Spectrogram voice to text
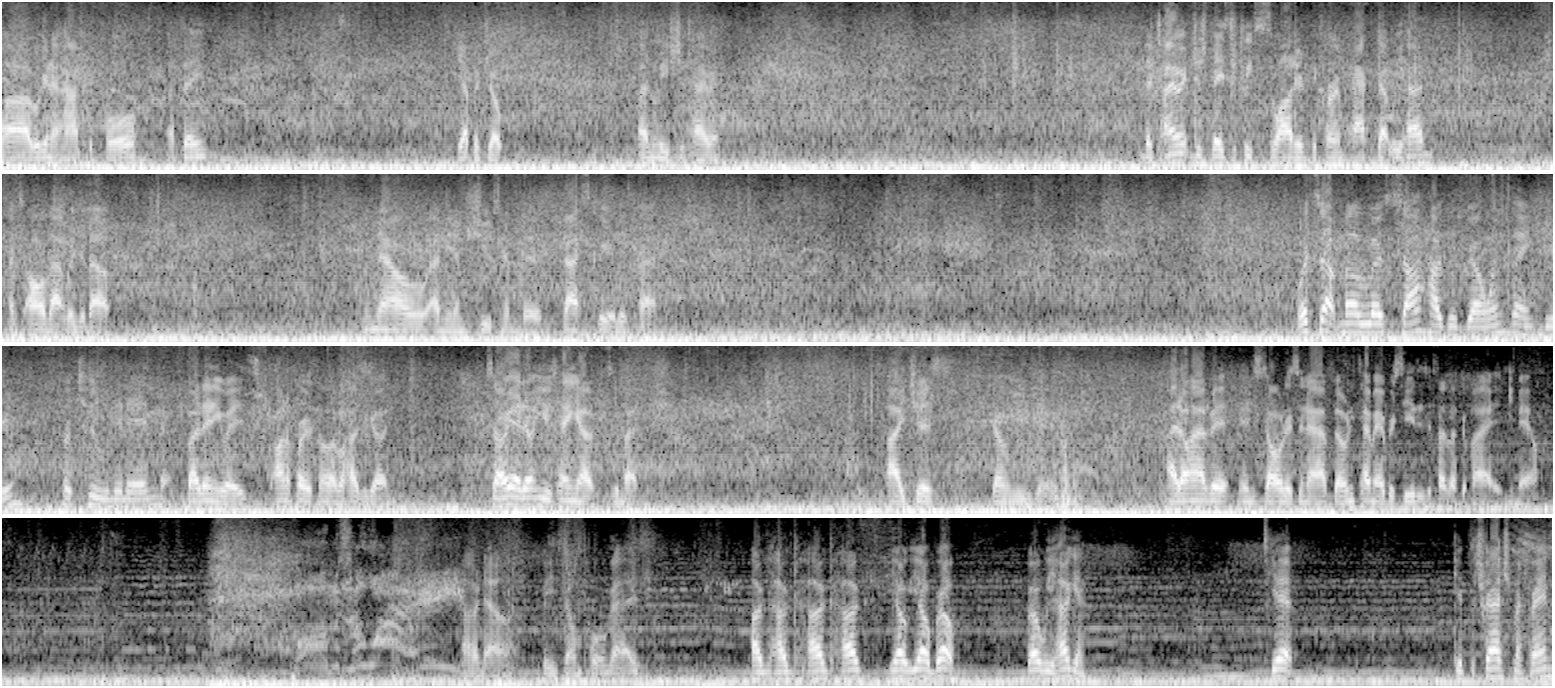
Uh, we're gonna have to pull. I think. Yep, a joke. Unleash the tyrant. The tyrant just basically slaughtered the current pack that we had. That's all that was about. And now, I mean, I'm just using them to fast clear this pack. What's up, Melissa? How's it going? Thank you for tuning in. But anyways, on a personal level, how's it going? Sorry I don't use Hangout too much. I just don't use it. I don't have it installed as an app. The only time I ever see it is if I look at my email. Oh no. Please don't pull, guys. Hug, hug, hug, hug. Yo, yo, bro. Bro, we hugging. Skip. Get the trash, my friend.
